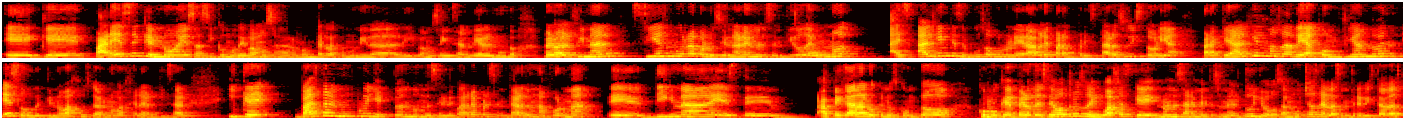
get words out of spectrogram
Eh, que parece que no es así como de vamos a romper la comunidad y vamos a incendiar el mundo, pero al final sí es muy revolucionario en el sentido de uno es alguien que se puso vulnerable para prestar su historia, para que alguien más la vea confiando en eso, de que no va a juzgar, no va a jerarquizar y que va a estar en un proyecto en donde se le va a representar de una forma eh, digna, este, apegada a lo que nos contó, como que, pero desde otros lenguajes que no necesariamente son el tuyo. O sea, muchas de las entrevistadas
